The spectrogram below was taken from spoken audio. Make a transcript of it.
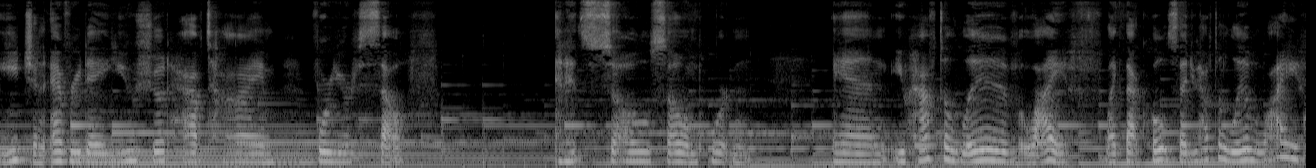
Each and every day you should have time for yourself. And it's so so important and you have to live life. Like that quote said, you have to live life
